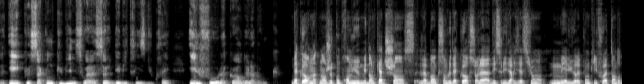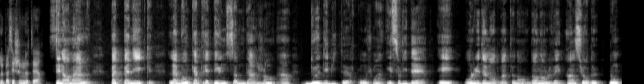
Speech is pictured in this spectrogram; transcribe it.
euh, et que sa concubine soit la seule débitrice du prêt, il faut l'accord de la banque. D'accord, maintenant je comprends mieux, mais dans le cas de chance, la banque semble d'accord sur la désolidarisation, mais elle lui répond qu'il faut attendre de passer chez le notaire. C'est normal, pas de panique. La banque a prêté une somme d'argent à deux débiteurs conjoints et solidaires, et on lui demande maintenant d'en enlever un sur deux. Donc,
